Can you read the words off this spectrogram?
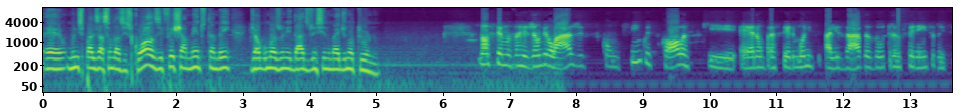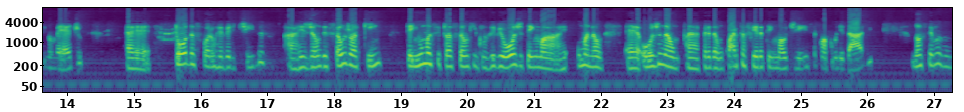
é, municipalização das escolas e fechamento também de algumas unidades do ensino médio noturno? Nós temos a região de Lages, com cinco escolas que eram para ser municipalizadas ou transferência do ensino médio. É, todas foram revertidas. A região de São Joaquim tem uma situação que, inclusive, hoje tem uma, uma não, é, hoje não, é, perdão, quarta-feira tem uma audiência com a comunidade. Nós temos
